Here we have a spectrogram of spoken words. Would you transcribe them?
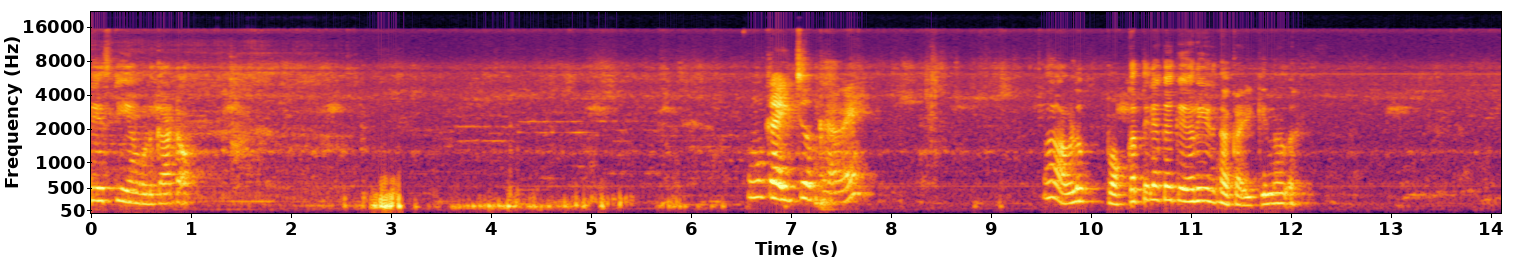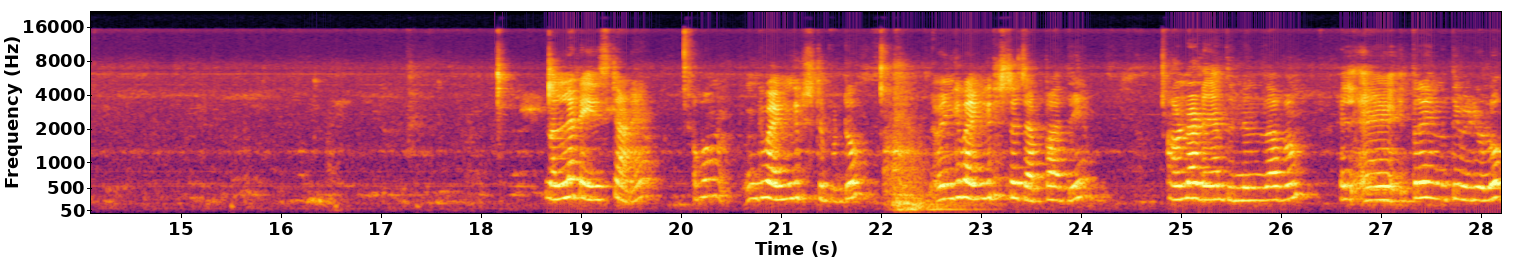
ടേസ്റ്റ് ചെയ്യാൻ കൊടുക്കാം കേട്ടോ. നമുക്ക് കഴിച്ചു നോക്കാവേ. ആ അവൾ പൊക്കത്തിലൊക്കെ കയറിയിരുന്നാ കഴിക്കുന്നത്. നല്ല ടേസ്റ്റാണ് അപ്പം എനിക്ക് ഭയങ്കര ഇഷ്ടപ്പെട്ടു. എനിക്ക് ഭയങ്കര ഇഷ്ട ചപ്പാത്തി. അതുകൊണ്ടാണ് ഞാൻ തിന്നുന്നത്. അപ്പം ഇത്രയും ഇന്നത്തെ വീഡിയോ ഉള്ളൂ.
